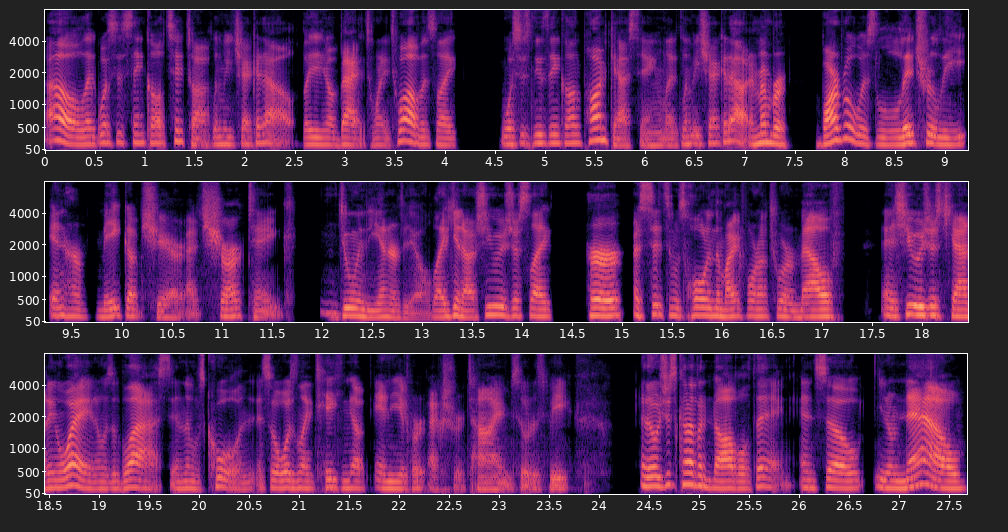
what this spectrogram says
oh, like, what's this thing called TikTok? Let me check it out. But, you know, back in 2012, it's like, what's this new thing called podcasting? Like, let me check it out. I remember Barbara was literally in her makeup chair at Shark Tank Mm. doing the interview. Like, you know, she was just like, her assistant was holding the microphone up to her mouth and she was just chatting away and it was a blast and it was cool. And, and so it wasn't like taking up any of her extra time, so to speak. And it was just kind of a novel thing. And so, you know, now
